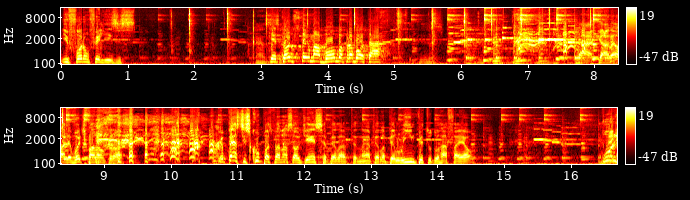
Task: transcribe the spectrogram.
e foram felizes? Porque todos têm uma bomba pra botar. Ah, cara, olha, eu vou te falar um troço. Eu peço desculpas pra nossa audiência pela, pela, né, pela- pelo ímpeto do Rafael. Por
